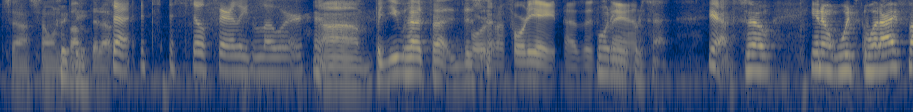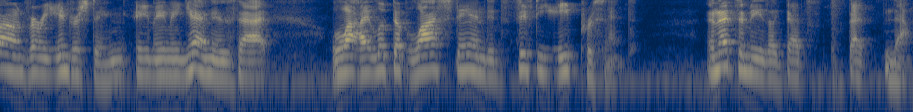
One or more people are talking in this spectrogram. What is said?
So someone Could bumped be. it up. So it's, it's still fairly lower. um, but you had fa- this. Four- 48 as it Forty-eight stands. percent. Yeah. So you know what what I found very interesting, and, and again, is that la- I looked up Last Stand did fifty-eight percent, and that to me like that's that no,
